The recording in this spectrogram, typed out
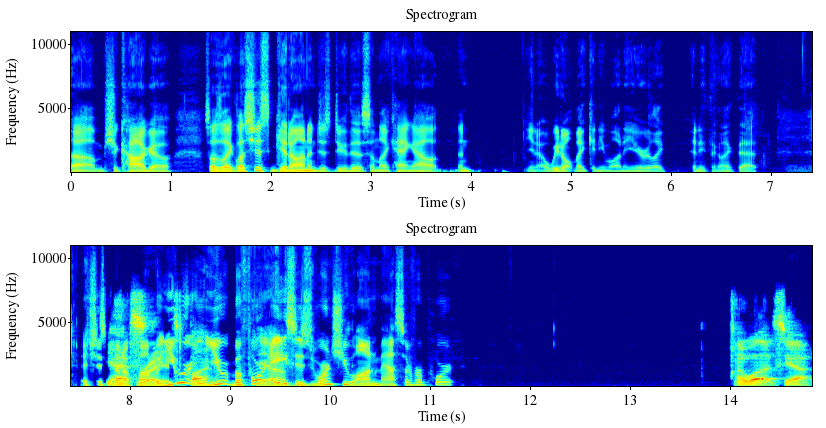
um, Chicago. So I was like, let's just get on and just do this and like hang out. And you know, we don't make any money or like anything like that. It's just kind of fun. right. But you It's were fun. you were before Yeah. Aces, weren't you on Massive Report i was yeah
